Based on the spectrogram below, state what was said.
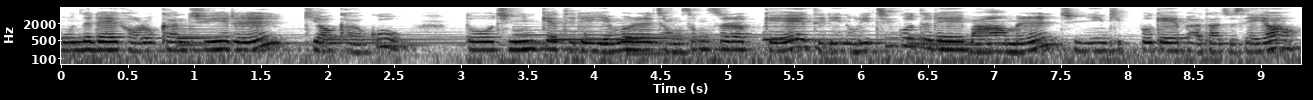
오늘의 거룩한 주일을 기억하고 또 주님께 드릴 예물을 정성스럽게 드린 우리 친구들의 마음을 주님 기쁘게 받아주세요.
